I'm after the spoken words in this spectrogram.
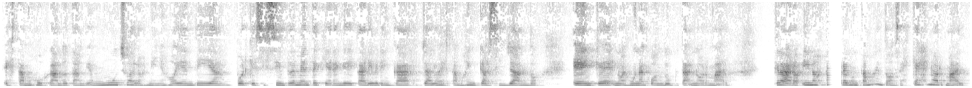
Estamos juzgando también mucho a los niños hoy en día porque si simplemente quieren gritar y brincar, ya los estamos encasillando en que no es una conducta normal. Claro, y nos preguntamos entonces, ¿qué es normal?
